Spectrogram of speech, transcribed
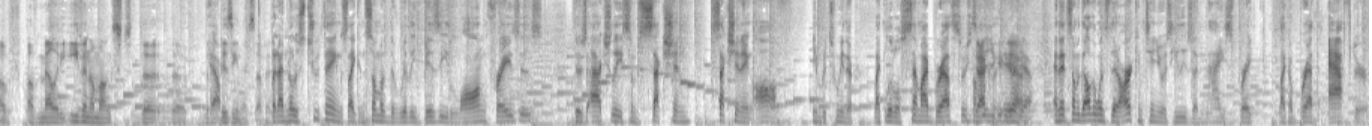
of of melody, even amongst the the, the Yeah. busyness of it. But I noticed two things. Like in some of the really busy, long phrases, there's actually some section sectioning off in between there, like little semi breaths or something you Exactly, can hear. yeah. And then some of the other ones that are continuous, he leaves a nice break, like a breath after,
